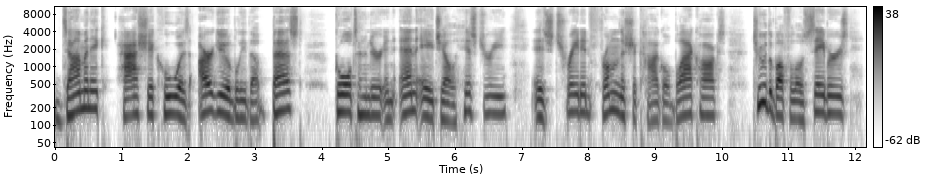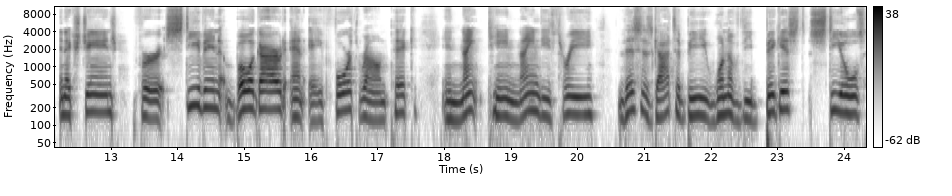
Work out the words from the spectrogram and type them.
Dominik Hasek, who was arguably the best goaltender in NHL history, is traded from the Chicago Blackhawks to the Buffalo Sabres in exchange for Steven Beauregard and a fourth round pick in 1993. This has got to be one of the biggest steals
